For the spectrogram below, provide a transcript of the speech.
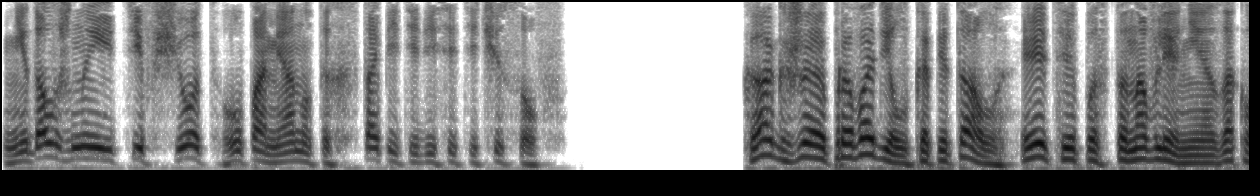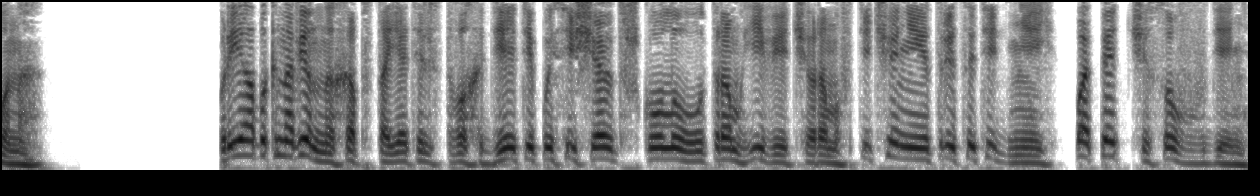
не должны идти в счет упомянутых 150 часов. Как же проводил капитал эти постановления закона? При обыкновенных обстоятельствах дети посещают школу утром и вечером в течение 30 дней, по 5 часов в день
